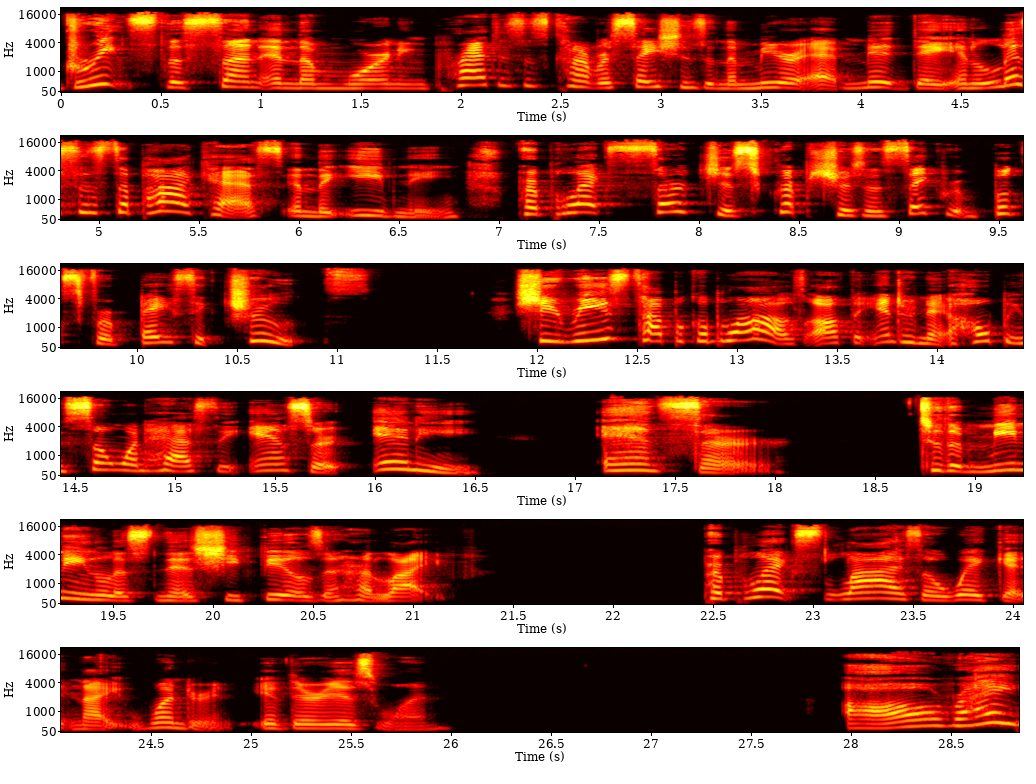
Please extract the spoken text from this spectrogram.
greets the sun in the morning, practices conversations in the mirror at midday, and listens to podcasts in the evening. Perplexed searches scriptures and sacred books for basic truths. She reads topical blogs off the internet, hoping someone has the answer, any answer, to the meaninglessness she feels in her life. Perplexed lies awake at night, wondering if there is one. All right,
